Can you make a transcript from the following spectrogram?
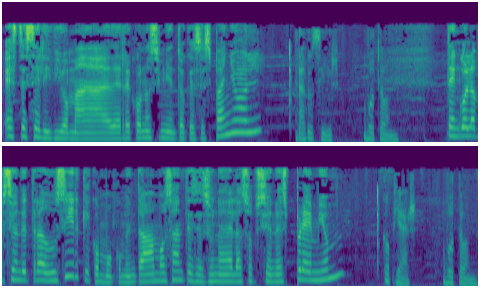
Este es el idioma de reconocimiento que es español. Traducir. Botón. Tengo la opción de traducir, que como comentábamos antes es una de las opciones premium. Copiar. Botón.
